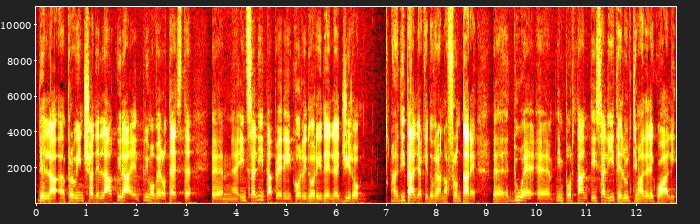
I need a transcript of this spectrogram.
della eh, provincia dell'Aquila. È il primo vero test ehm, in salita per i corridori del Giro d'Italia che dovranno affrontare eh, due eh, importanti salite, l'ultima delle quali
